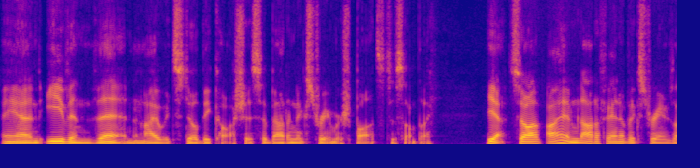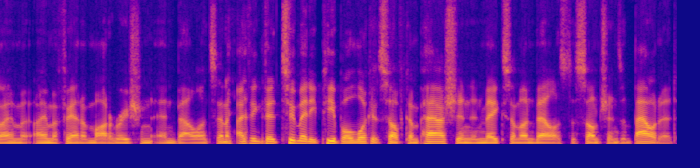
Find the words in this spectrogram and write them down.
And even then, mm-hmm. I would still be cautious about an extreme response to something. Yeah, so I, I am not a fan of extremes. I am a, I am a fan of moderation and balance. And I think that too many people look at self compassion and make some unbalanced assumptions about it.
